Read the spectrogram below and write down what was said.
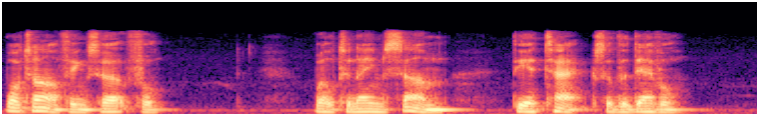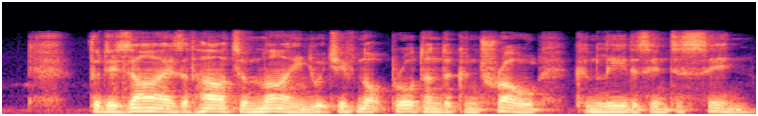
What are things hurtful? Well, to name some, the attacks of the devil, the desires of heart and mind, which, if not brought under control, can lead us into sin,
